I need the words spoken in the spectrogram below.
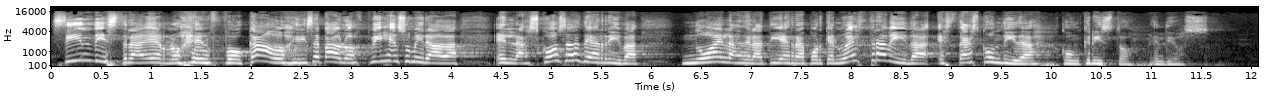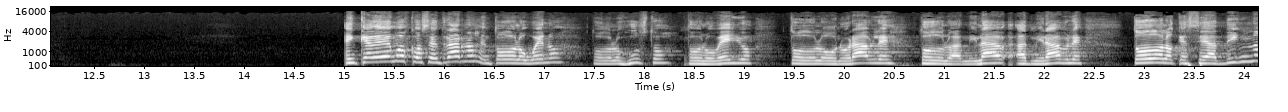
sin distraernos, enfocados. Y dice Pablo, fijen su mirada en las cosas de arriba, no en las de la tierra, porque nuestra vida está escondida con Cristo en Dios. ¿En qué debemos concentrarnos? En todo lo bueno, todo lo justo, todo lo bello, todo lo honorable, todo lo admirable, todo lo que sea digno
